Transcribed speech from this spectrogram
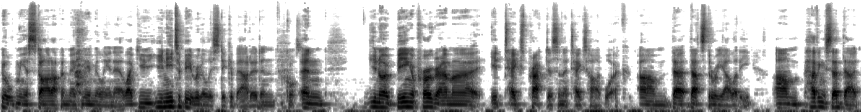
build me a startup and make me a millionaire. Like you you need to be realistic about it and Of course. and you know being a programmer it takes practice and it takes hard work. Um, that that's the reality. Um, having said that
